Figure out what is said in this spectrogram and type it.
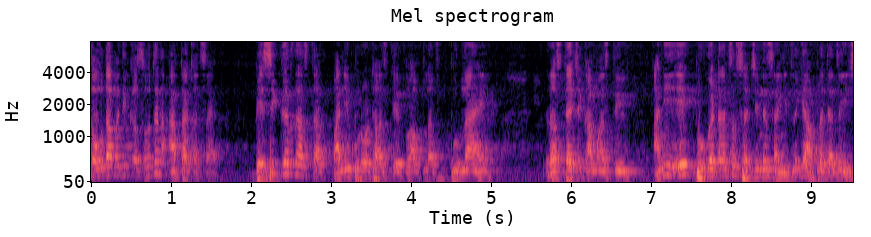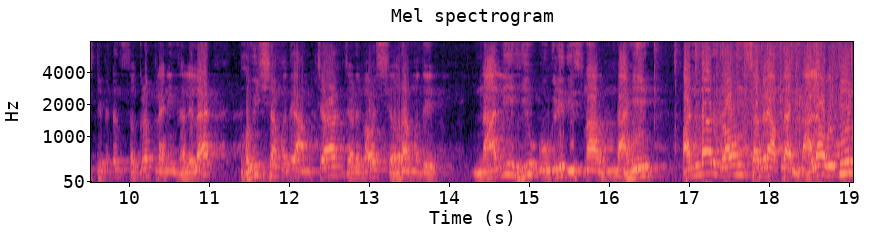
चौदा मध्ये कसं होतं ना आता कसं आहे? बेसिक गरजा असतात. पाणी पुरवठा असते तो आपला पूर्ण आहे. रस्त्याचे कामं असतील. आणि एक भूगटाचं सचिनने सांगितलं की आपलं त्याचं इस्टिमेटन सगळं प्लॅनिंग झालेलं आहे. भविष्यामध्ये आमच्या जळगाव शहरामध्ये नाली ही उघडी दिसणार नाही. अंडरग्राऊंड सगळ्या आपल्या नाल्या होतील.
